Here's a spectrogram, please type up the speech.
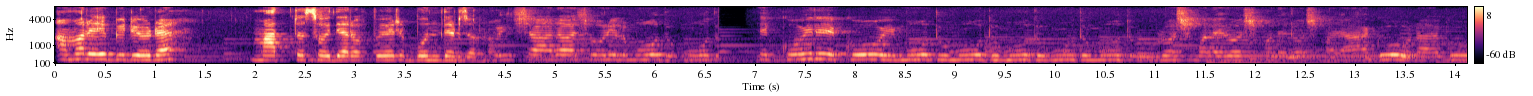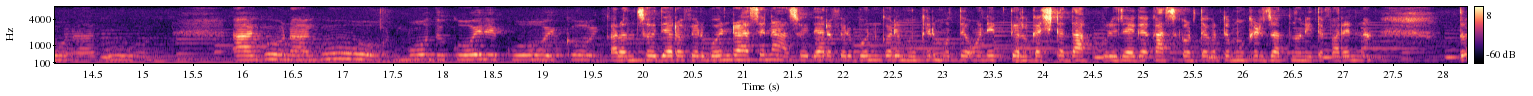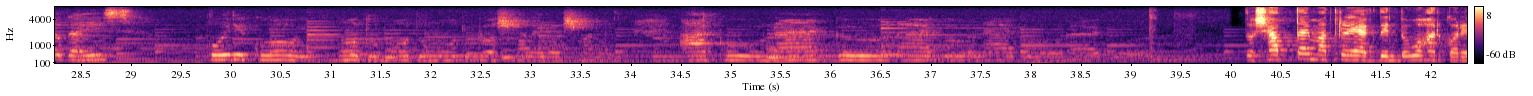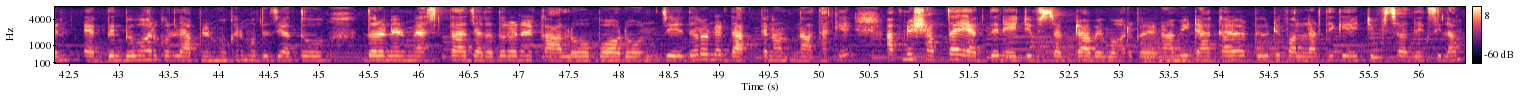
আমার এই ভিডিওটা মাত্র সৌদি আরবের বোনদের জন্য। সারা শরীর মধু মধু। এ কই রে কই? মধু মধু মধু মধু মধু। রসমালাই রসমালাই রসমালাই। আগুন আগুন আগুন। আগুন আগুন। মধু কই রে কই কই? কারণ সৌদি আরবের বোনরা আছে না সৌদি আরবের বোন করে মুখের মধ্যে অনেক তেল কাজটা দাগ পড়ে জায়গা কাজ করতে করতে মুখের যত্ন নিতে পারেন না। তো গাইস কই রে কই? মধু মধু মধু রসমালাই রসমালাই। আগুন আগুন তো সপ্তাহে মাত্র একদিন ব্যবহার করেন। একদিন ব্যবহার করলে আপনার মুখের মধ্যে যে এত ধরনের ম্যাস্তা যত ধরনের কালো, বরণ, যে ধরনের দাগ কেন না থাকে, আপনি সপ্তাহে একদিন এই টিপসটা ব্যবহার করেন। আমি ঢাকার বিউটি পার্লার থেকে এই টিপসটা দেখছিলাম।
